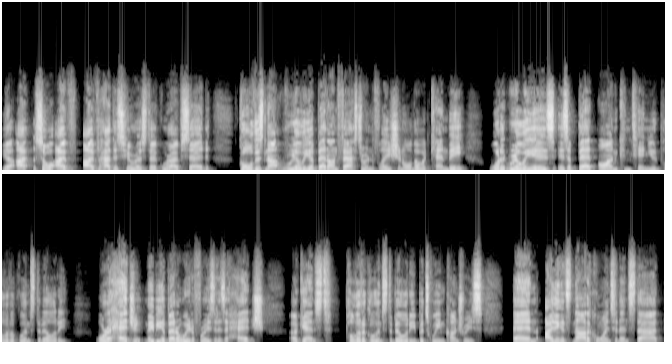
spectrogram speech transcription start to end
Yeah, I so I've I've had this heuristic where I've said gold is not really a bet on faster inflation, although it can be. What it really is is a bet on continued political instability, or a hedge. Maybe a better way to phrase it is a hedge against political instability between countries. And I think it's not a coincidence that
